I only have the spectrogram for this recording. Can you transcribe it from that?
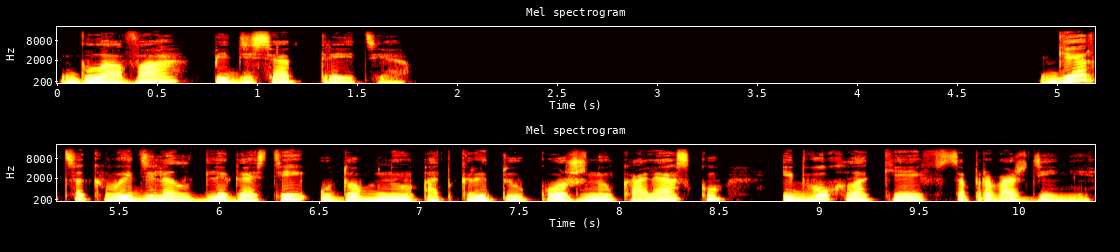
Глава 53. Герцог выделил для гостей удобную открытую кожаную коляску и двух лакеев в сопровождении.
